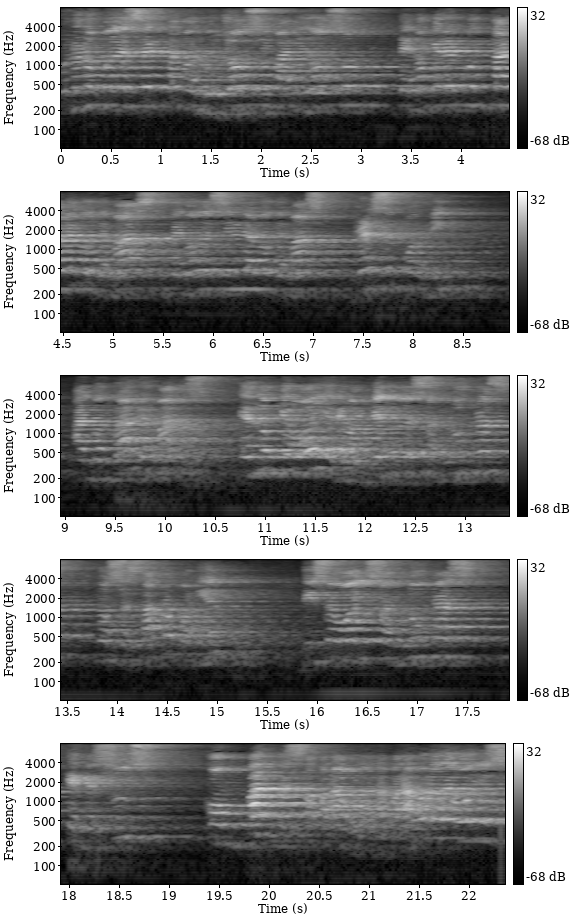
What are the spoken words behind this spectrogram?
Uno no puede ser tan orgulloso y vanidoso de no querer contarle a los demás, de no decirle a los demás, recen por mí. Al contrario, hermanos, es lo que hoy el Evangelio de San Lucas nos está proponiendo. Dice hoy San Lucas que Jesús comparte esta parábola. La parábola de hoy es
